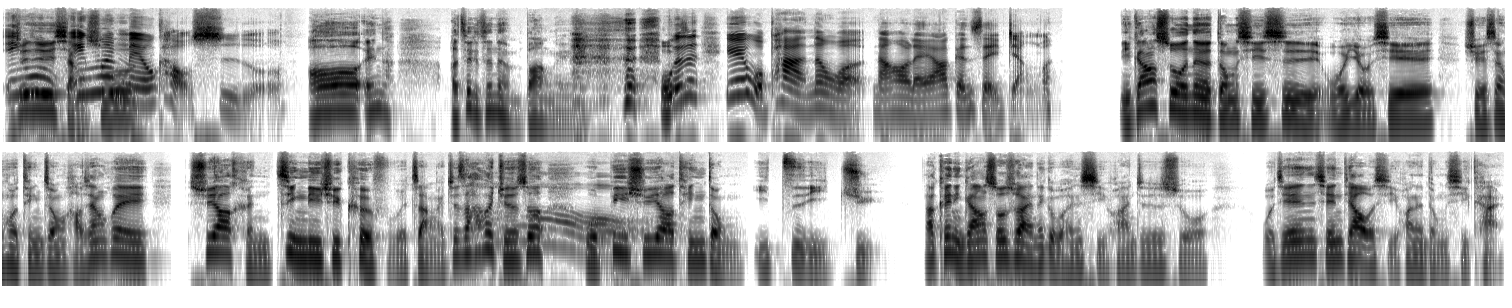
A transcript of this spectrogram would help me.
因就是想说因为没有考试了哦。哎，那啊，这个真的很棒哎，不是因为我怕，那我然后嘞要跟谁讲嘛？你刚刚说的那个东西，是我有些学生或听众好像会需要很尽力去克服的障碍，就是他会觉得说我必须要听懂一字一句。然后，可你刚刚说出来那个我很喜欢，就是说我今天先挑我喜欢的东西看，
